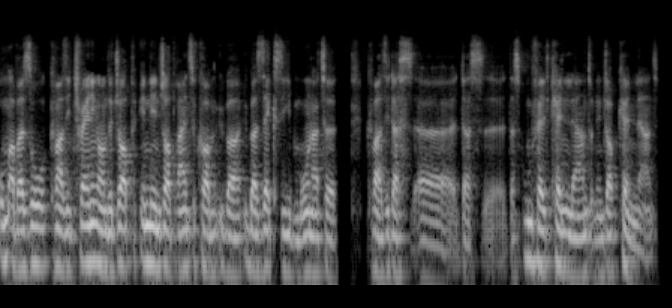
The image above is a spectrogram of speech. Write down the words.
um aber so quasi Training on the Job, in den Job reinzukommen, über, über sechs, sieben Monate quasi das, äh, das, äh, das Umfeld kennenlernt und den Job kennenlernt.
